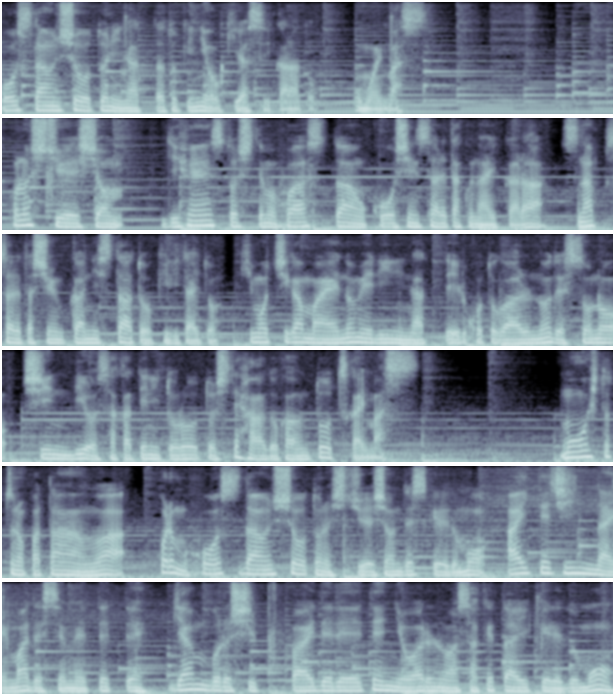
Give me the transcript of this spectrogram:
フォースダウンショートになった時に起きやすいかなと思います。このシチュエーションディフェンスとしてもファーストダウンを更新されたくないから、スナップされた瞬間にスタートを切りたいと気持ちが前のめりになっていることがあるので、その心理を逆手に取ろうとしてハードカウントを使います。もう一つのパターンは、これもフォースダウンショートのシチュエーションですけれども、相手陣内まで攻めてて、ギャンブル失敗で0点に終わるのは避けたいけれども、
